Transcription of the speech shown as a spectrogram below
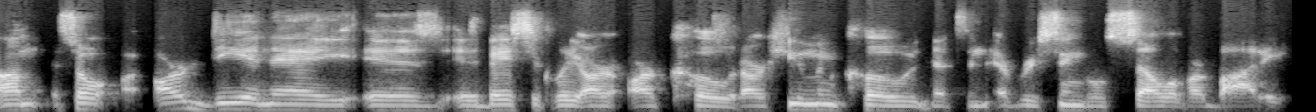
Um, so, our DNA is is basically our our code, our human code that's in every single cell of our body.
